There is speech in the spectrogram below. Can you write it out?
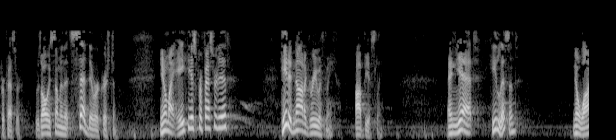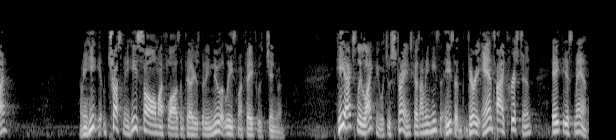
professor. It was always someone that said they were a Christian. You know my atheist professor did? He did not agree with me, obviously. And yet, he listened. You know why? I mean, he, trust me, he saw all my flaws and failures, but he knew at least my faith was genuine. He actually liked me, which was strange because, I mean, he's, he's a very anti-Christian atheist man.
